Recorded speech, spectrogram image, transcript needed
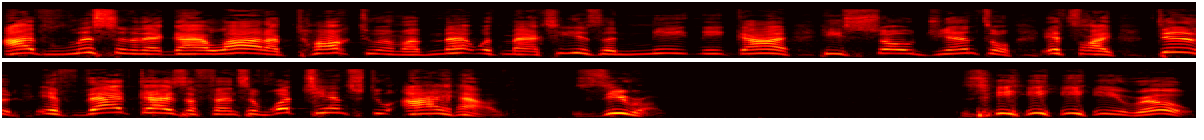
I've listened to that guy a lot. I've talked to him. I've met with Max. He is a neat, neat guy. He's so gentle. It's like, dude, if that guy's offensive, what chance do I have? Zero. Zero.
